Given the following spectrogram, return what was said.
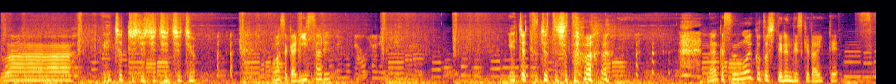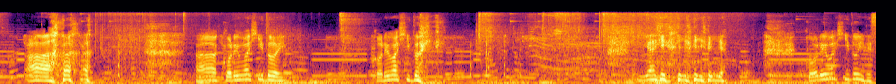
うわーえちょちょちょちょちょちょちょまさかリーサル えちょっとちょっとちょっと。なんかすごいことしてるんですけど相手。あー。あーこれはひどい。これはひどい。いやいやいやいやいや。これはひどいです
